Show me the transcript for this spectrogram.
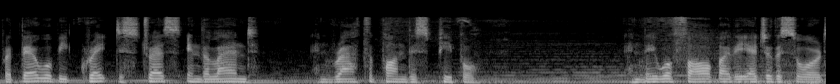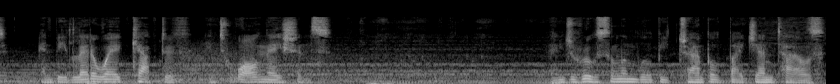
For there will be great distress in the land, and wrath upon this people. And they will fall by the edge of the sword, and be led away captive into all nations. And Jerusalem will be trampled by Gentiles,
